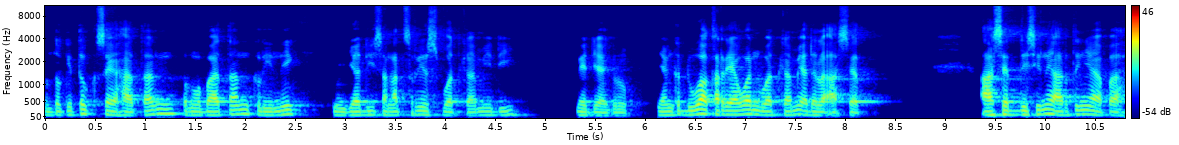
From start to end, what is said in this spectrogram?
Untuk itu kesehatan, pengobatan, klinik menjadi sangat serius buat kami di Media Group. Yang kedua, karyawan buat kami adalah aset. Aset di sini artinya apa?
